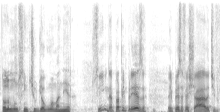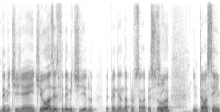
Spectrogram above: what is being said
Todo mundo sentiu de alguma maneira. Sim, na própria empresa. A empresa fechada, tive que demitir gente. Eu, às vezes, fui demitido, dependendo da profissão da pessoa. Sim. Então, assim,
